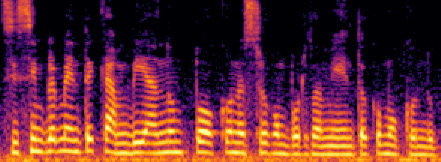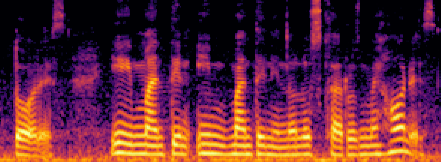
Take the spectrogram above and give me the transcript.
si simplemente cambiando un poco nuestro comportamiento como conductores y, manteniendo los carros mejores.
